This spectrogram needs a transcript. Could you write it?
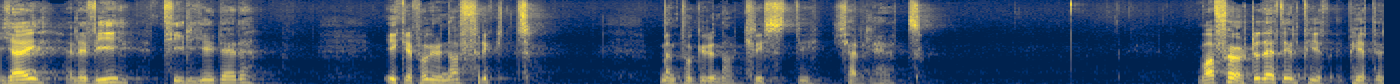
Jeg, eller vi, tilgir dere, ikke på grunn av frykt, men på grunn av Kristi kjærlighet. Hva førte det til, Peter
